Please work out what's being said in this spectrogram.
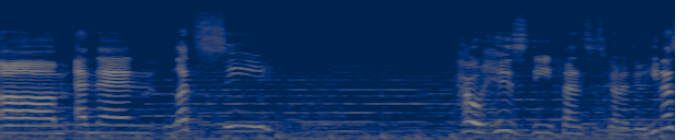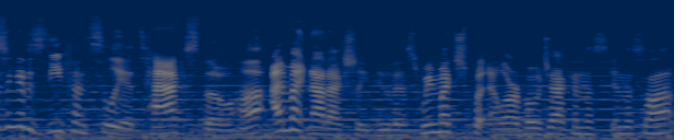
Um, and then let's see how his defense is going to do. He doesn't get his defense till he attacks, though, huh? I might not actually do this. We might just put LR Bojack in this in the slot.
